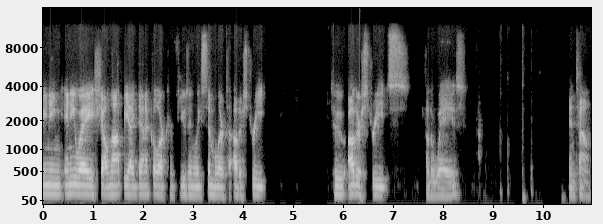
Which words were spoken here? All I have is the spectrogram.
Meaning anyway shall not be identical or confusingly similar to other street, to other streets, other ways in town.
